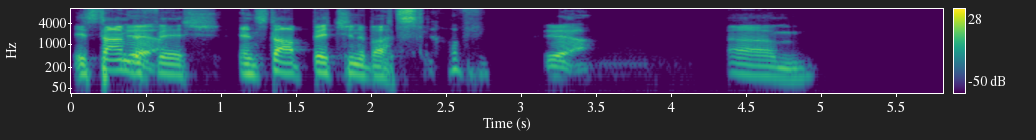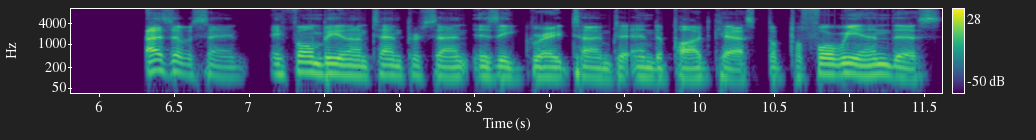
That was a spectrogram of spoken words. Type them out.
It's time to fish and stop bitching about stuff. Yeah. um as I was saying, a phone being on 10% is a great time to end a podcast. But before we end this,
